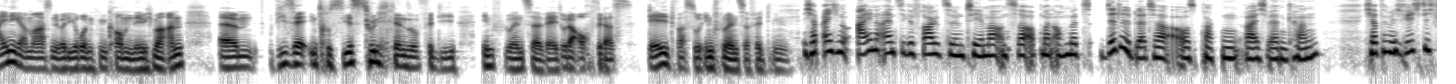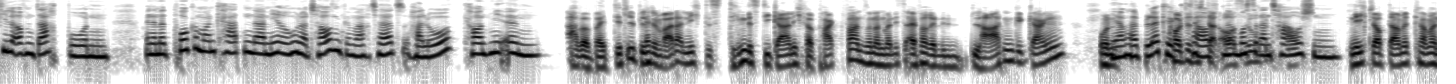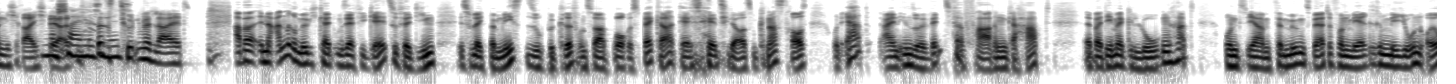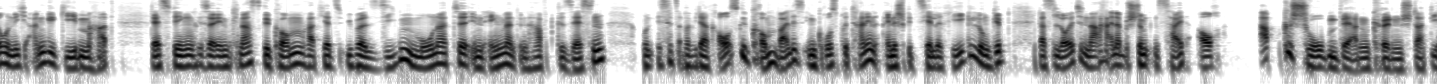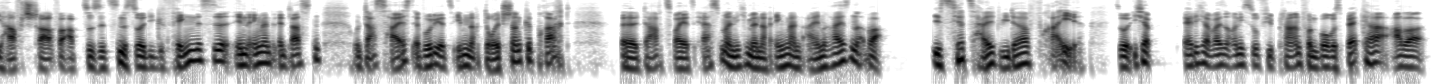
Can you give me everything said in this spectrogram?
einigermaßen über die Runden kommen, nehme ich mal an. Ähm, wie sehr interessierst du dich denn so für die Influencer-Welt oder auch für das Geld, was so Influencer verdienen? Ich habe eigentlich nur eine einzige Frage zu dem Thema und zwar, ob man auch mit Diddleblätter auspacken reich werden kann. Ich hatte nämlich richtig viele auf dem Dachboden. Wenn er mit Pokémon-Karten da mehrere hunderttausend gemacht hat, hallo, count me in. Aber bei Dittelblättern war da nicht das Ding, dass die gar nicht verpackt waren, sondern man ist einfach in den Laden gegangen und Wir haben halt Blöcke konnte gekauft, sich dann ne? musste dann tauschen. Nee, ich glaube, damit kann man nicht reich werden. Das tut mir leid. Aber eine andere Möglichkeit, um sehr viel Geld zu verdienen, ist vielleicht beim nächsten Suchbegriff, und zwar Boris Becker. Der ist ja jetzt wieder aus dem Knast raus. Und er hat ein Insolvenzverfahren gehabt, äh, bei dem er gelogen hat und ja Vermögenswerte von mehreren Millionen Euro nicht angegeben hat. Deswegen ist er in den Knast gekommen, hat jetzt über sieben Monate in England in Haft gesessen und ist jetzt aber wieder rausgekommen, weil es in Großbritannien eine spezielle Regelung gibt, dass Leute nach einer bestimmten Zeit auch abgeschoben werden können, statt die Haftstrafe abzusitzen. Das soll die Gefängnisse in England entlasten. Und das heißt, er wurde jetzt eben nach Deutschland gebracht, äh, darf zwar jetzt erstmal nicht mehr nach England einreisen, aber ist jetzt halt wieder frei. So, ich habe ehrlicherweise auch nicht so viel Plan von Boris Becker, aber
